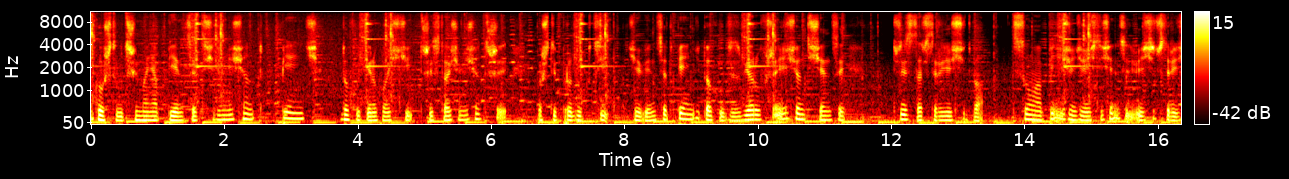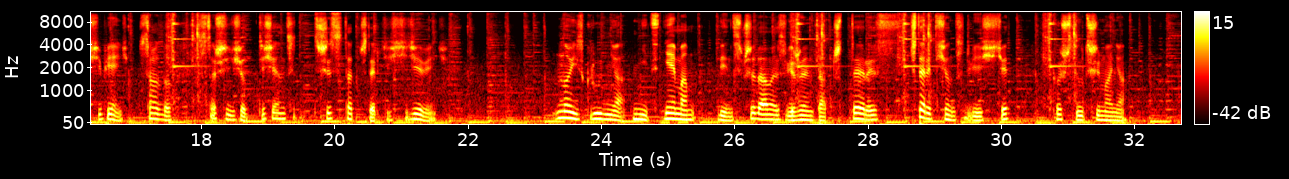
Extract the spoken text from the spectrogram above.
Y, Koszty utrzymania 575, dochód nieruchomości 383, koszty produkcji 905, dochód ze zbiorów 60 342. Suma 59 245. Saldo 160 349. No i z grudnia nic nie mam, więc sprzedane zwierzęta 4, 4200, koszty utrzymania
